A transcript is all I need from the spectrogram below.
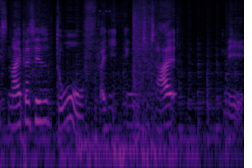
Die Snipers hier sind doof, weil die irgendwie total... Nee.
